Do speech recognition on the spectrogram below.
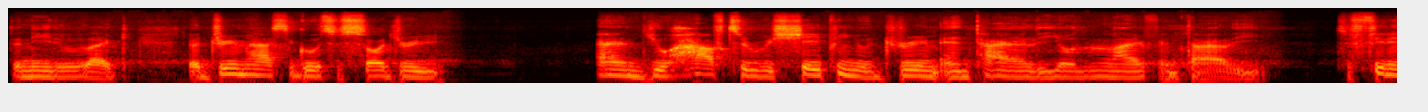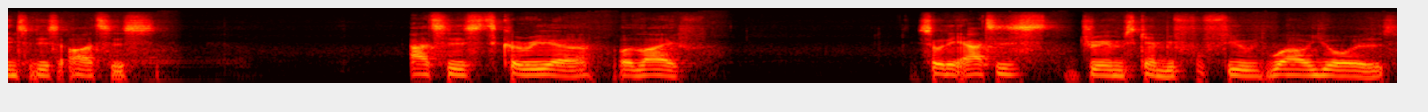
the needle, like your dream has to go to surgery and you have to reshaping your dream entirely, your life entirely to fit into this artist artist career or life. So the artist's dreams can be fulfilled while yours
